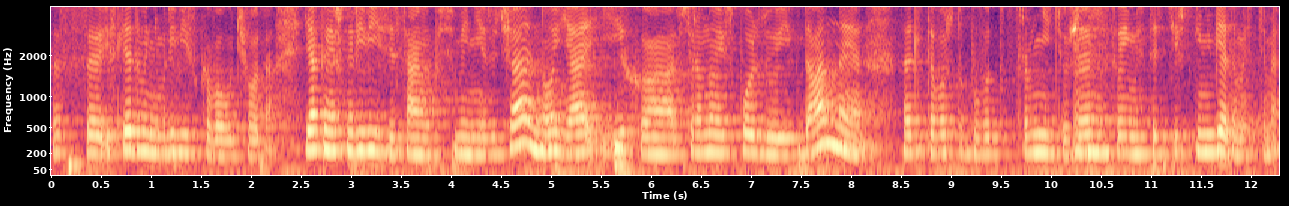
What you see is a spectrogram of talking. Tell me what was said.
с исследованием ревизского учета. Я, конечно, ревизии сами по себе не изучаю, но я их э, все равно использую их данные да, для того, чтобы вот сравнить уже mm-hmm. со своими статистическими ведомостями.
